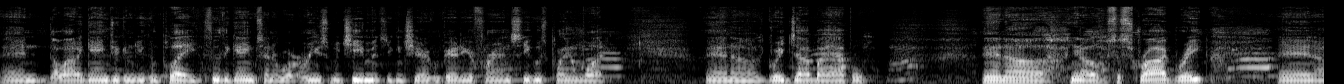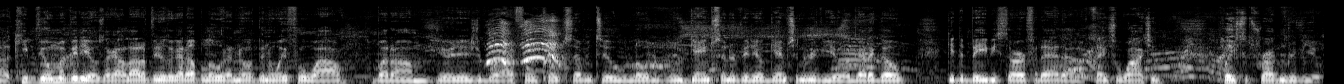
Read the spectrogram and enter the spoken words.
and a lot of games you can you can play through the Game Center will earn you some achievements. You can share and compare to your friends, see who's playing what. And uh, great job by Apple. And uh, you know, subscribe, rate, and uh, keep viewing my videos. I got a lot of videos I got to upload. I know I've been away for a while, but um, here it is, your boy iPhone Coach 72, loading the new Game Center video, Game Center review. I gotta go get the baby started for that. Uh, thanks for watching. Please subscribe and review.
